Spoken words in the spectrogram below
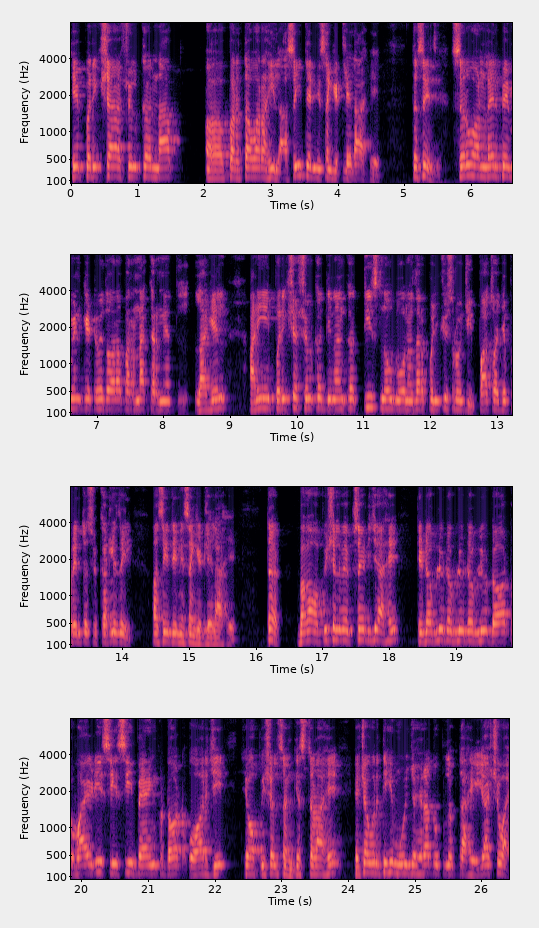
हे परीक्षा शुल्क ना परतावा राहील असंही त्यांनी सांगितलेलं आहे. तसेच सर्व ऑनलाईन पेमेंट गेटवेद्वारा भरणा करण्यात लागेल. आणि परीक्षा शुल्क दिनांक तीस नऊ दोन हजार पंचवीस रोजी पाच वाजेपर्यंत स्वीकारले जाईल असंही त्यांनी सांगितलेलं आहे. तर बघा ऑफिशियल वेबसाईट जी आहे ते W W W dot Y D C C bank dot O R G हे ऑफिशियल संकेतस्थळ आहे. याच्यावरती ही मूळ जाहिरात उपलब्ध आहे. याशिवाय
